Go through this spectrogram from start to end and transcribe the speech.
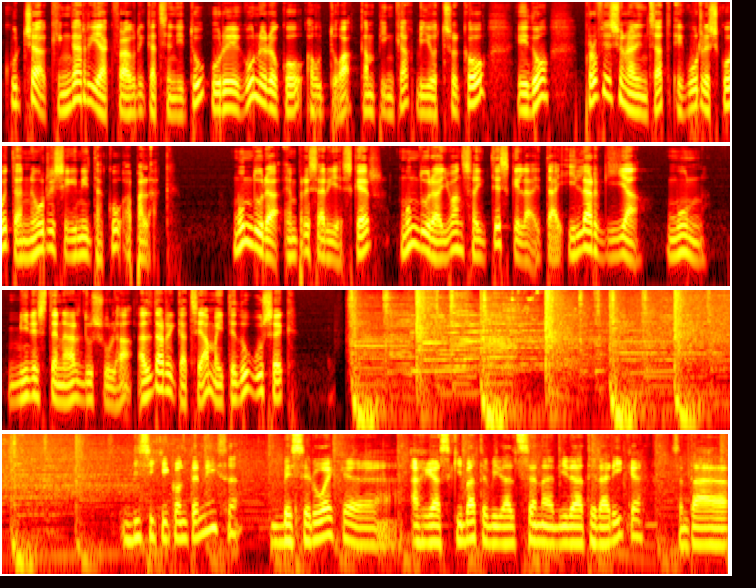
kutsa kengarriak fabrikatzen ditu gure eguneroko autoa, kanpinkak, bihotzeko edo profesionalentzat egurrezko eta neurri seginitako apalak. Mundura enpresari esker, mundura joan zaitezkela eta ilargia mun miresten alduzula aldarrikatzea maite du guzek. Biziki konten bezeruek uh, argazki bat bidaltzen didaterarik, zenta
